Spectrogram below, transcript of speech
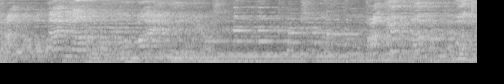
あ何なよお前で負けたわ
